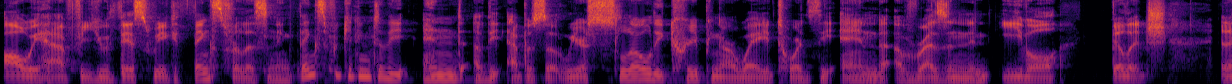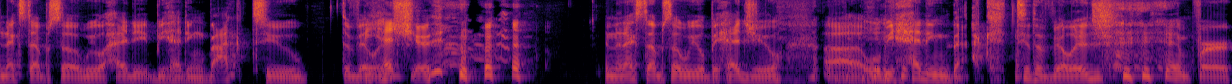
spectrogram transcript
all we have for you this week. Thanks for listening. Thanks for getting to the end of the episode. We are slowly creeping our way towards the end of Resident Evil Village. In the next episode, we will head, be heading back to the village. behead you. In the next episode, we will behead you. Uh, we'll be heading back to the village for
